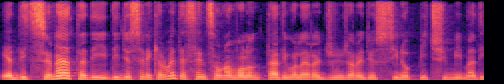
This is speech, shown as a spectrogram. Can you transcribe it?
è addizionata di, di, diossine, chiaramente senza una volontà di voler aggiungere diossino PCB, ma di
